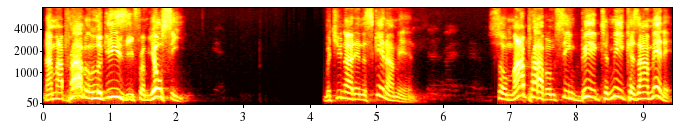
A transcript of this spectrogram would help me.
Now, my problem look easy from your seat, but you're not in the skin I'm in. So my problem seem big to me because I'm in it.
